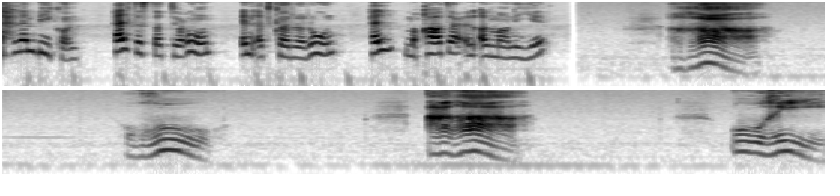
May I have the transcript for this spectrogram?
أهلا بكم هل تستطيعون أن تكررون هالمقاطع الألمانية؟ غا. غو. أغا. أوغي.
